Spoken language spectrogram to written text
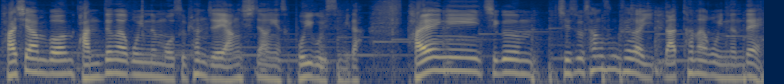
다시 한번 반등하고 있는 모습 현재 양시장에서 보이고 있습니다. 다행히 지금 지수 상승세가 이- 나타나고 있는데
